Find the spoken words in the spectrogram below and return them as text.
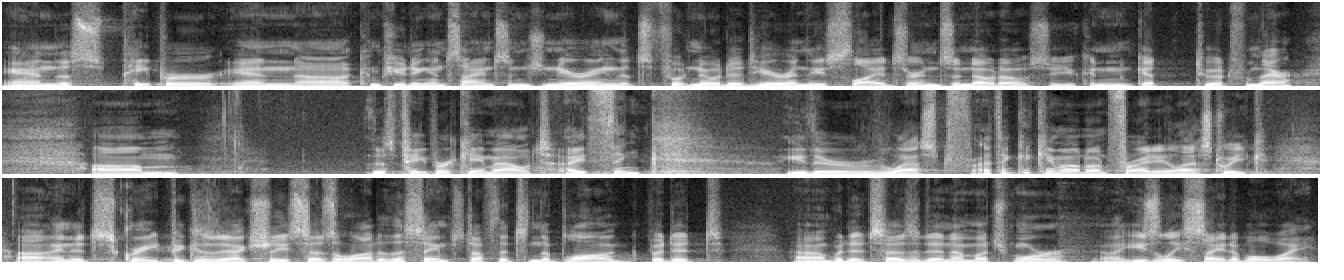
And this paper in uh, Computing and Science Engineering that's footnoted here, and these slides are in Zenodo, so you can get to it from there. Um, this paper came out, I think, either last, I think it came out on Friday last week. Uh, and it's great because it actually says a lot of the same stuff that's in the blog, but it, uh, but it says it in a much more uh, easily citable way.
